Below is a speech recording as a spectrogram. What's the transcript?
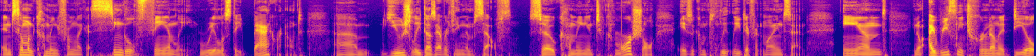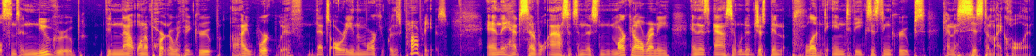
And someone coming from like a single family real estate background um, usually does everything themselves. So coming into commercial is a completely different mindset. And, you know, I recently turned on a deal since a new group did not want to partner with a group I work with that's already in the market where this property is. And they had several assets in this market already, and this asset would have just been plugged into the existing group's kind of system, I call it.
